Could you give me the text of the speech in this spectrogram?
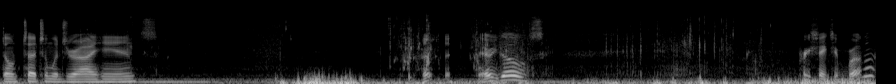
Don't touch them with dry hands. There he goes. Appreciate you, brother. No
